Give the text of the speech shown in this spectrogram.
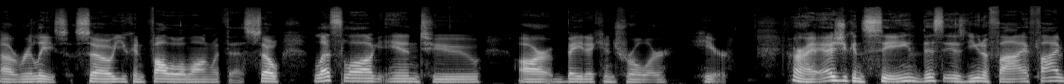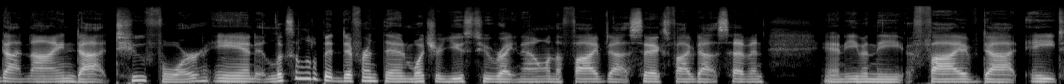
uh, release. So you can follow along with this. So let's log into our beta controller here. Alright, as you can see, this is UniFi 5.9.24, and it looks a little bit different than what you're used to right now on the 5.6, 5.7, and even the 5.8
